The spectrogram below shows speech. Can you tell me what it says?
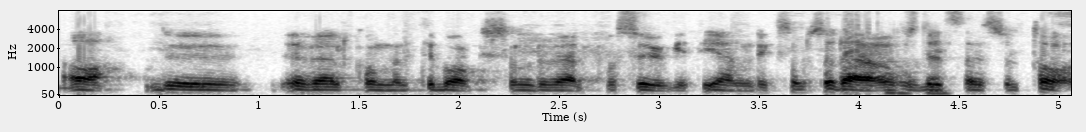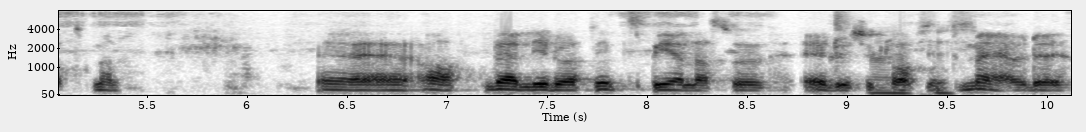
ja, du är välkommen tillbaka om du väl får suget igen liksom sådär och visa resultat. Men eh, ja, väljer du att inte spela så är du såklart ja, inte med och det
